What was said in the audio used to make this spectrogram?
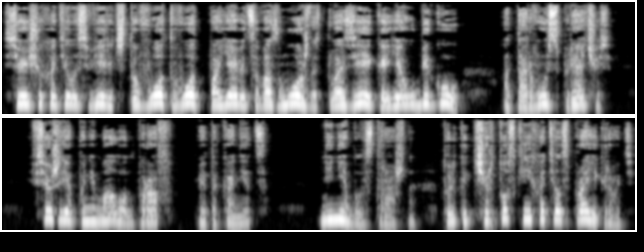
Все еще хотелось верить, что вот-вот появится возможность, лазейка, и я убегу, оторвусь, спрячусь. Все же я понимала, он прав, это конец. Мне не было страшно, только чертовски не хотелось проигрывать.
